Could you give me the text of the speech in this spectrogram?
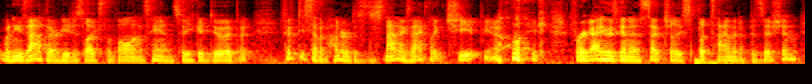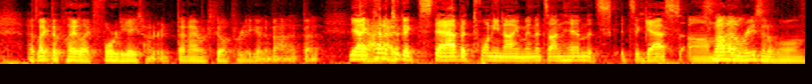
when he's out there, he just likes the ball in his hand, so he could do it. But 5700 is just not exactly cheap, you know. like for a guy who's going to essentially split time at a position, I'd like to play like 4800. Then I would feel pretty good about it. But Yeah, I kind of took a stab at 29 minutes on him. It's it's a guess. Um, It's not unreasonable,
